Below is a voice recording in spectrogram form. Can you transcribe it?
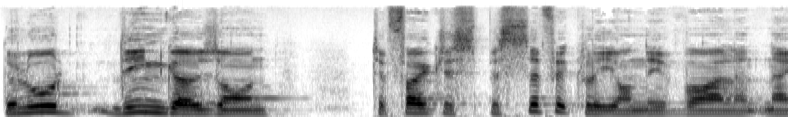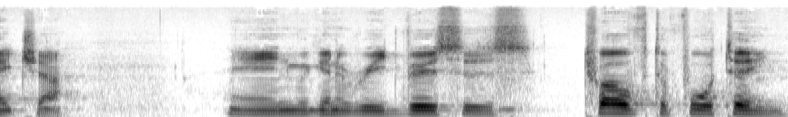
The Lord then goes on to focus specifically on their violent nature. And we're going to read verses 12 to 14.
